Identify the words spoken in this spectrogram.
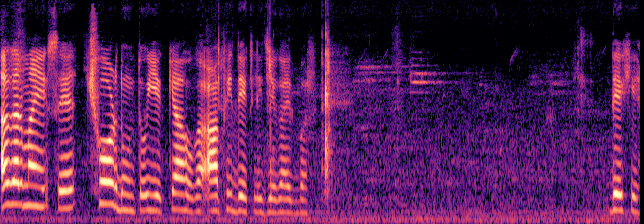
अगर मैं इसे छोड़ दूँ तो ये क्या होगा? आप ही देख लीजिएगा एक बार। देखिए,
